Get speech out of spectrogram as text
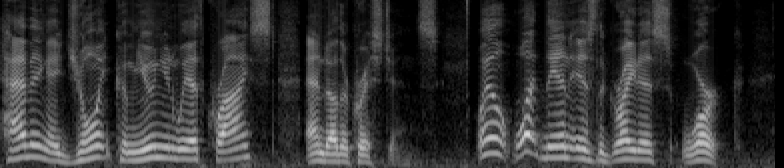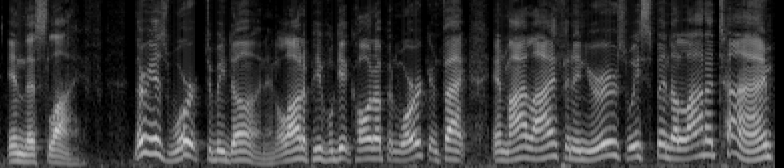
having a joint communion with Christ and other Christians. Well, what then is the greatest work in this life? There is work to be done, and a lot of people get caught up in work. In fact, in my life and in yours, we spend a lot of time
